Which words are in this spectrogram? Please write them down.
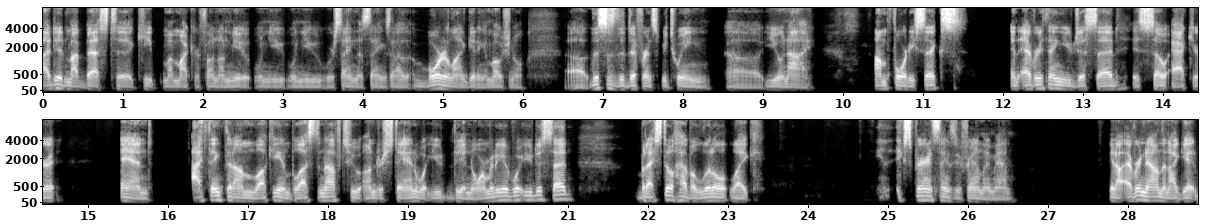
I did my best to keep my microphone on mute when you when you were saying those things, and I was borderline getting emotional. Uh, this is the difference between uh, you and I. I'm 46, and everything you just said is so accurate. And I think that I'm lucky and blessed enough to understand what you the enormity of what you just said but I still have a little like experience things with your family, man. You know, every now and then I get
